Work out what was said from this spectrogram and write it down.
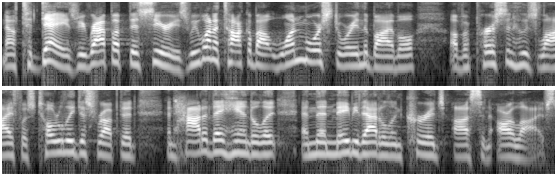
Now, today, as we wrap up this series, we want to talk about one more story in the Bible of a person whose life was totally disrupted and how did they handle it, and then maybe that'll encourage us in our lives.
